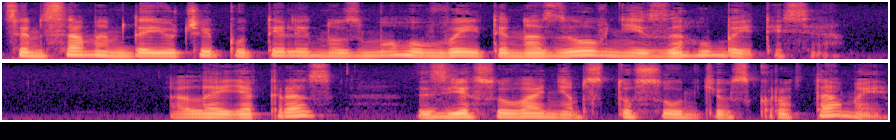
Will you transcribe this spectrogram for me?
цим самим даючи Путиліну змогу вийти назовні і загубитися. Але якраз з'ясуванням стосунків з кротами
